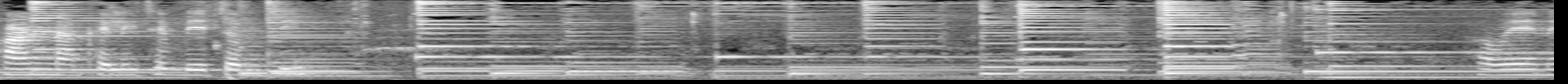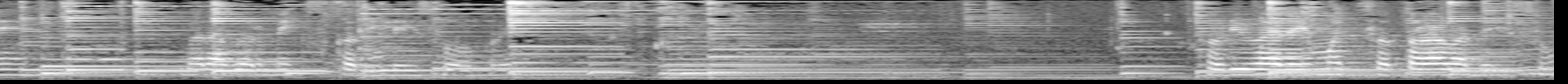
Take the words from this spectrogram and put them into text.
ખાંડ નાખેલી છે બે ચમચી. કરી લઈશું આપણે. થોડી વાર એમ જ સતળાવા દઈશું.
